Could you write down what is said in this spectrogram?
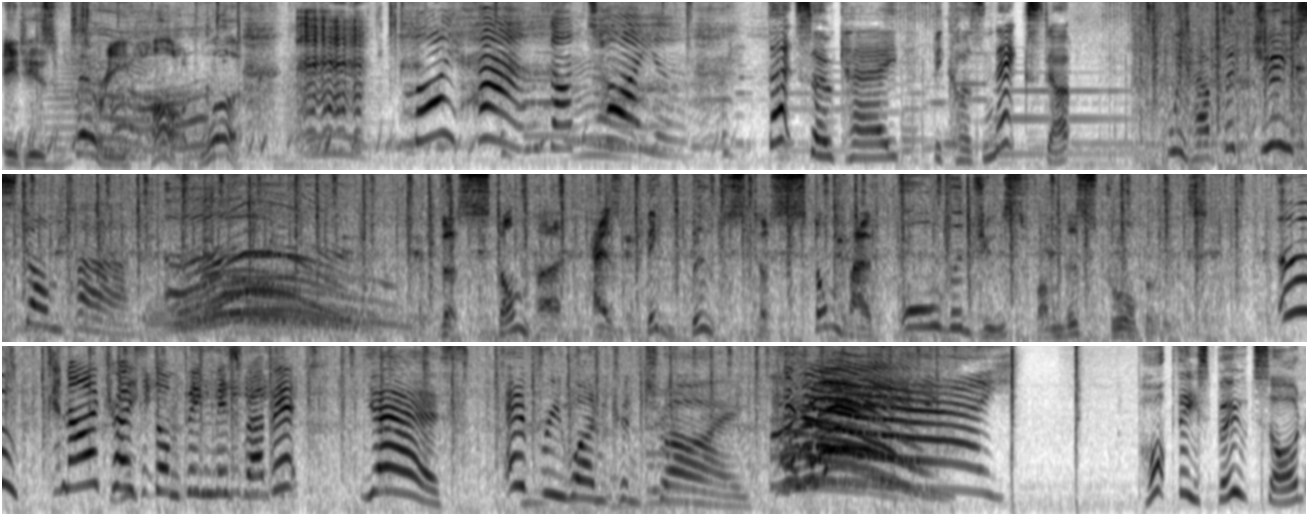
it is very hard work. My hands are tired. That's okay, because next up we have the juice stomper. Oh. The Stomper has big boots to stomp out all the juice from the strawberries. Ooh, can I try stomping, Miss Rabbit? Yes, everyone can try. Hooray! Pop these boots on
